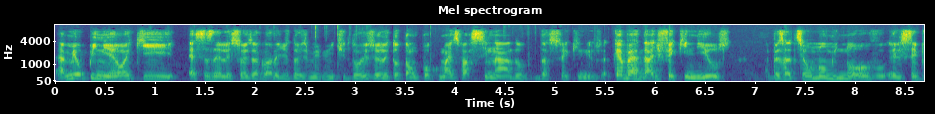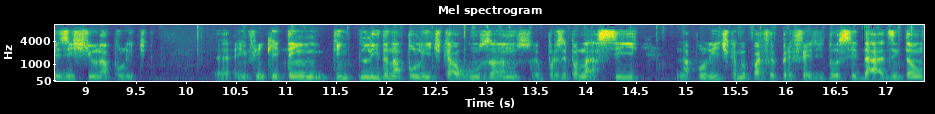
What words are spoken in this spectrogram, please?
a minha opinião é que essas eleições agora de 2022, o eleitor está um pouco mais vacinado das fake news. Porque a verdade, fake news, apesar de ser um nome novo, ele sempre existiu na política. É, enfim, quem, tem, quem lida na política há alguns anos, eu, por exemplo, eu nasci na política, meu pai foi prefeito de duas cidades, então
